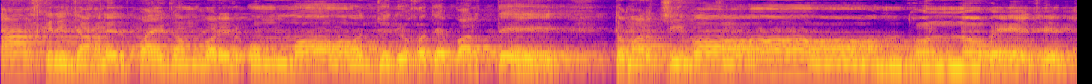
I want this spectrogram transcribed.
আখির জাহানের পায়গম্বরের উম্মত যদি হতে পারতে, তোমার জীবন ধন্য হয়ে যেত।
